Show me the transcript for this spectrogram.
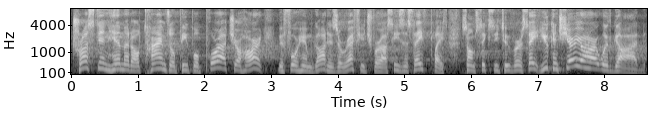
Trust in Him at all times, O people. Pour out your heart before Him. God is a refuge for us, He's a safe place. Psalm 62, verse 8. You can share your heart with God.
